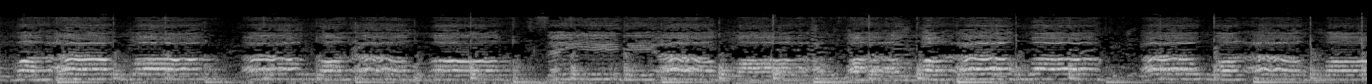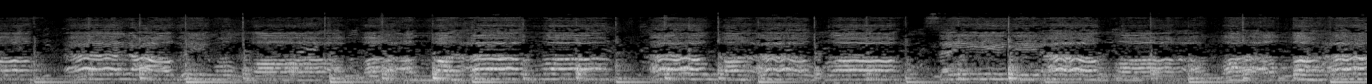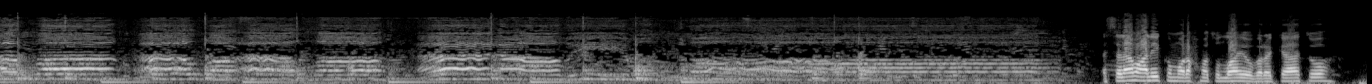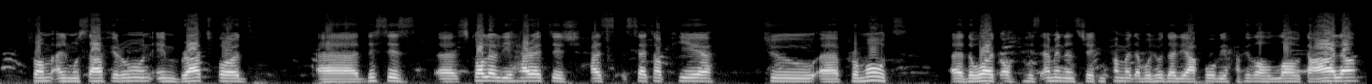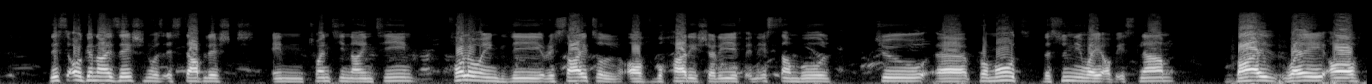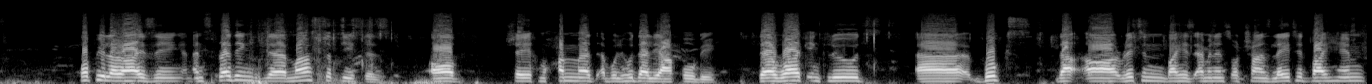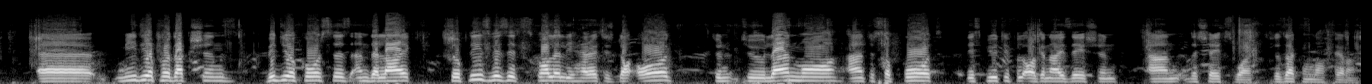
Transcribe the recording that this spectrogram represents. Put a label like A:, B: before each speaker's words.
A: الله الله الله الله سيدي الله الله الله الله الله الله العظيم الله الله الله الله الله الله سيدي الله الله الله
B: Assalamu alaikum wa rahmatullahi wa barakatuh from Al Musafirun in Bradford. Uh, this is uh, Scholarly Heritage has set up here to uh, promote uh, the work of His Eminence Sheikh Muhammad Abu Huda al Yaqubi, Hafizahullah Ta'ala. This organization was established in 2019 following the recital of Bukhari Sharif in Istanbul to uh, promote the Sunni way of Islam by way of popularizing and spreading the masterpieces of Sheikh Muhammad Abu Huda al Yaqubi. Their work includes uh, books that are written by His Eminence or translated by him, uh, media productions, video courses, and the like. So please visit scholarlyheritage.org to, to learn more and to support this beautiful organization and the Sheikh's work. Jazakumullah khairan.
